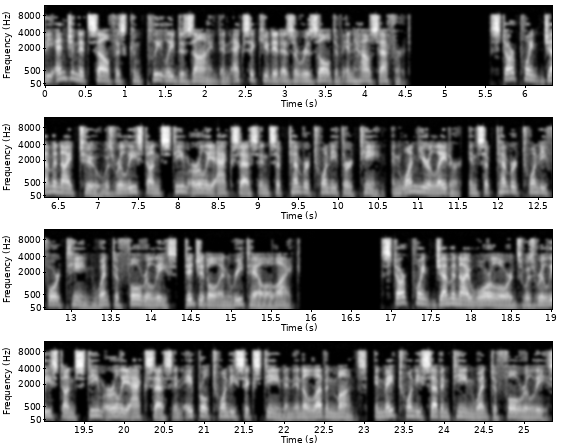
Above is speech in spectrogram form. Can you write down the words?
The engine itself is completely designed and executed as a result of in-house effort. Starpoint Gemini 2 was released on Steam Early Access in September 2013, and one year later, in September 2014 went to full release, digital and retail alike. Starpoint Gemini Warlords was released on Steam Early Access in April 2016 and in 11 months, in May 2017 went to full release.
